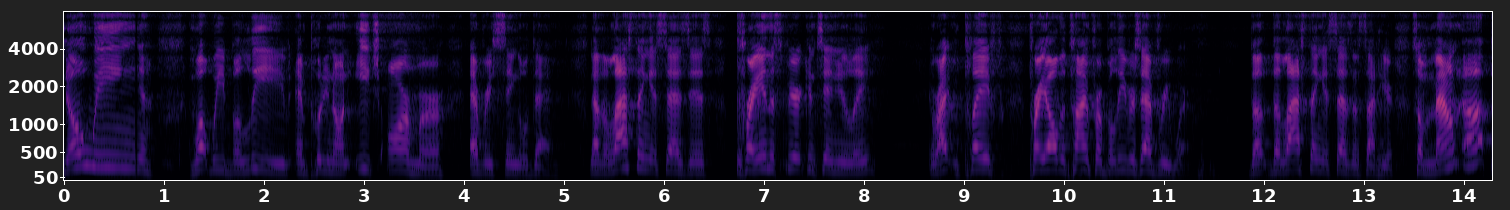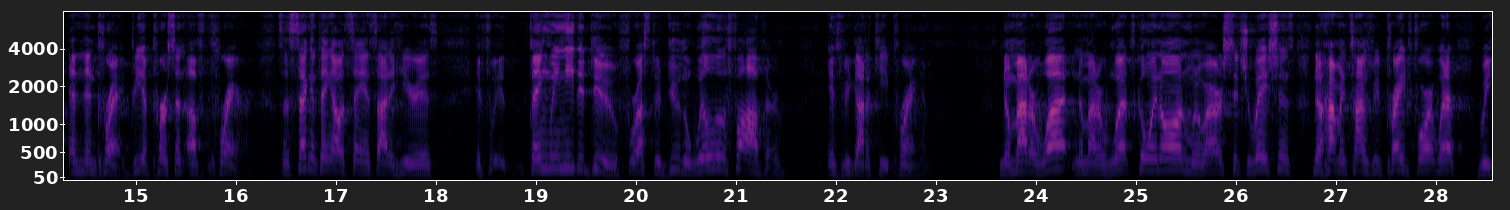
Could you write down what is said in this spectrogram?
knowing what we believe and putting on each armor every single day. Now, the last thing it says is pray in the Spirit continually, right? And pray, pray all the time for believers everywhere. The, the last thing it says inside here. So mount up and then pray. Be a person of prayer. So the second thing I would say inside of here is if we, thing we need to do for us to do the will of the Father is we got to keep praying. No matter what, no matter what's going on, no matter situations, no how many times we prayed for it, whatever, we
